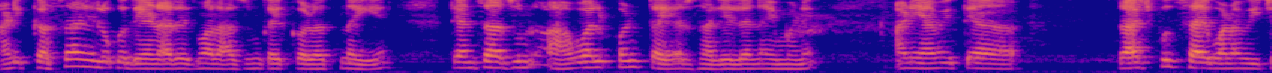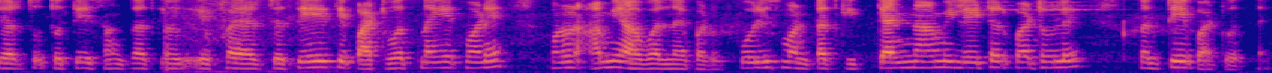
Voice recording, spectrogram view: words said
आणि कसा हे लोक देणार आहेत मला अजून काही कळत नाही आहे त्यांचा अजून अहवाल पण तयार झालेला नाही म्हणे. आणि आम्ही त्या राजपूत साहेबांना विचारतो तर ते सांगतात की एफ आय आरचं ते ते पाठवत नाही आहेत म्हणे. म्हणून आम्ही अहवाल नाही पाठवत. पोलीस म्हणतात की त्यांना आम्ही लेटर पाठवले पण ते पाठवत नाही.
